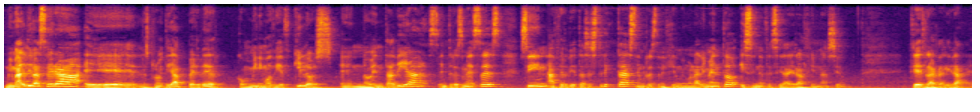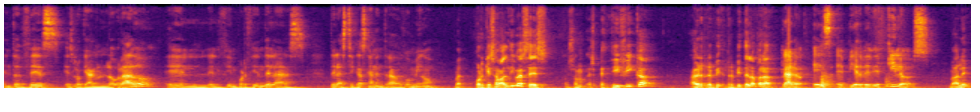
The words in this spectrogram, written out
Mi Maldivas era, eh, les prometía perder con mínimo 10 kilos en 90 días, en 3 meses, sin hacer dietas estrictas, sin restringir ningún alimento y sin necesidad de ir al gimnasio, que es la realidad. Entonces es lo que han logrado el, el 100% de las, de las chicas que han entrado conmigo. Vale, Porque esa Maldivas es específica. A ver, repítela para... Claro, es eh, pierde 10 kilos. ¿Vale?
